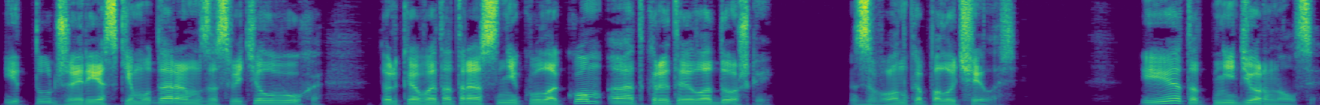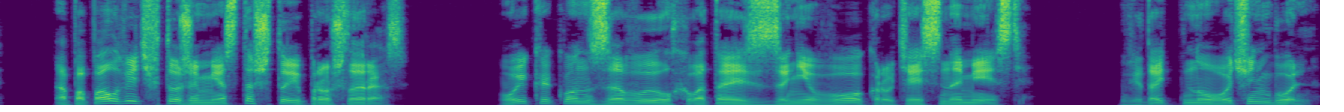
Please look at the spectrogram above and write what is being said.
И тут же резким ударом засветил в ухо, только в этот раз не кулаком, а открытой ладошкой. Звонко получилось. И этот не дернулся, а попал ведь в то же место, что и прошлый раз. Ой, как он завыл, хватаясь за него, крутясь на месте. Видать, ну очень больно.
